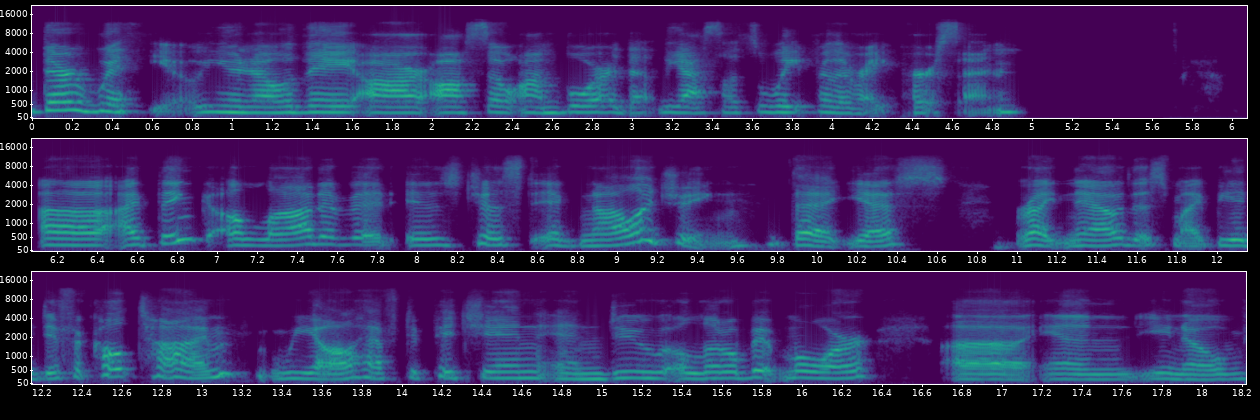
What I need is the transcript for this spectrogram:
they're with you, you know, they are also on board that yes, let's wait for the right person. Uh, I think a lot of it is just acknowledging that, yes, right now this might be a difficult time. We all have to pitch in and do a little bit more uh, and, you know,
